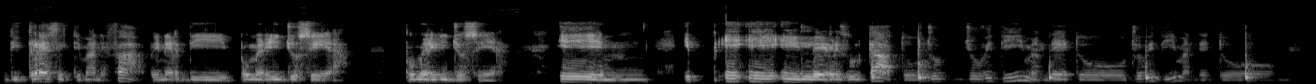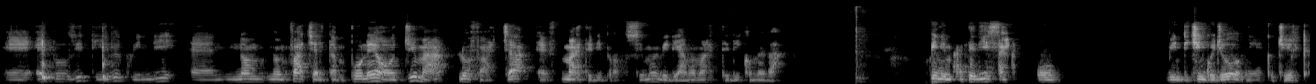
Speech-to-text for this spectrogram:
di tre settimane fa, venerdì pomeriggio sera, pomeriggio sera. E, e, e, e il risultato giovedì mi hanno detto, giovedì m'han detto eh, è positivo e quindi eh, non, non, faccia il tampone oggi ma lo faccia eh, martedì prossimo e vediamo martedì come va. Quindi martedì saranno 25 giorni, ecco circa.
